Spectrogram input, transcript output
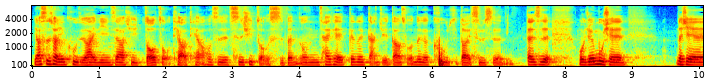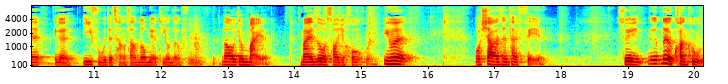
你要试穿一件裤子的话，一定是要去走走跳跳，或是持续走个十分钟，你才可以跟着感觉到说那个裤子到底适不适合你。但是我觉得目前那些那个衣服的厂商都没有提供这个服务，然后我就买了，买了之后我超级后悔，因为我下半身太肥了，所以那个那个宽裤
